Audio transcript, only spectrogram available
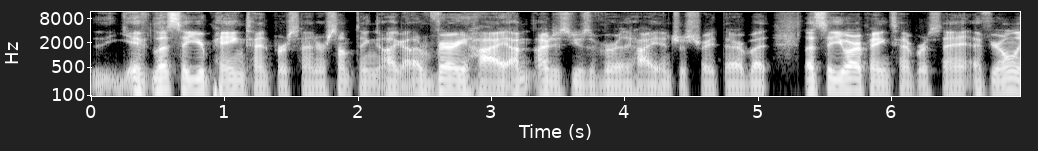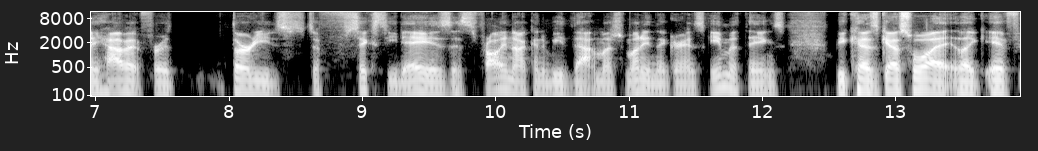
if let's say you're paying 10% or something like a very high, I'm, I just use a very high interest rate there, but let's say you are paying 10%. If you only have it for 30 to 60 days, it's probably not going to be that much money in the grand scheme of things. Because guess what? Like, if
